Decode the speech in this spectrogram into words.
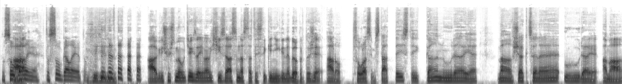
To jsou a... galeje, to jsou galeje. To a když už jsme u těch zajímavých čísel, já jsem na statistiky nikdy nebyl, protože ano, souhlasím, statistika údaje má však cené údaje a má,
